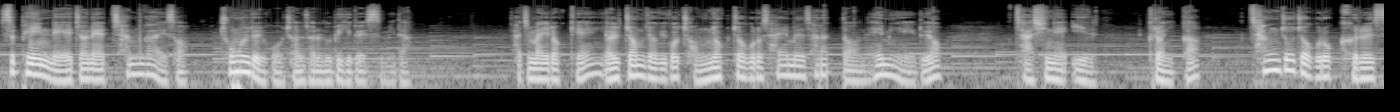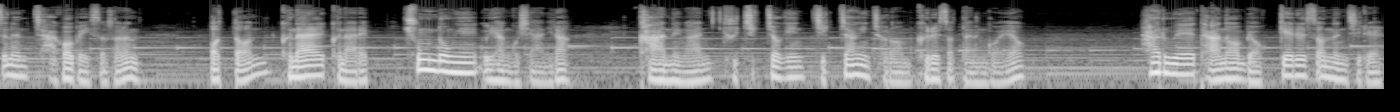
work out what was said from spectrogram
스페인 내전에 참가해서 총을 들고 전선을 누비기도 했습니다. 하지만 이렇게 열정적이고 정력적으로 삶을 살았던 해밍웨이도요, 자신의 일, 그러니까 창조적으로 글을 쓰는 작업에 있어서는 어떤 그날 그날의 충동에 의한 것이 아니라 가능한 규칙적인 직장인처럼 글을 썼다는 거예요. 하루에 단어 몇 개를 썼는지를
